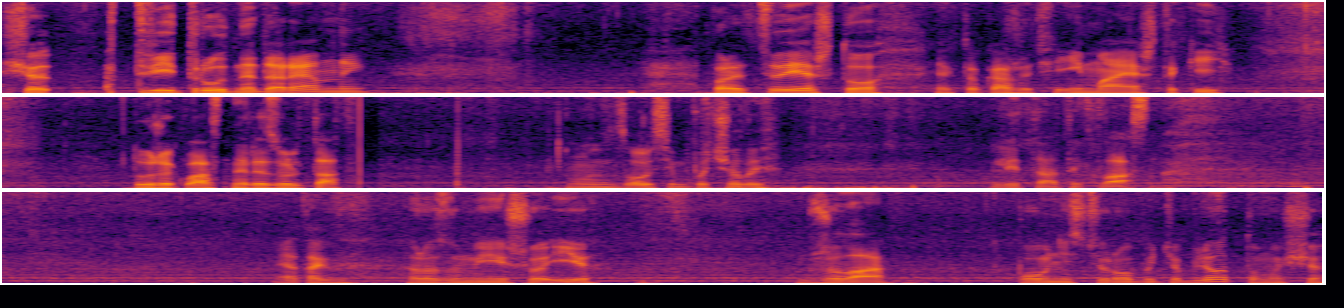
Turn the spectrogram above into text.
що твій труд не даремний. Працюєш, то, як то кажуть, і маєш такий дуже класний результат. Зовсім почали літати класно. Я так розумію, що і бджола повністю робить обльот, тому що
